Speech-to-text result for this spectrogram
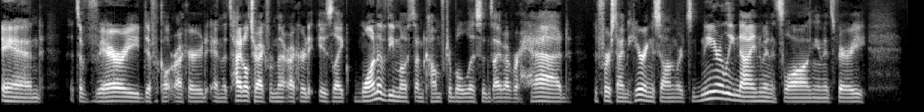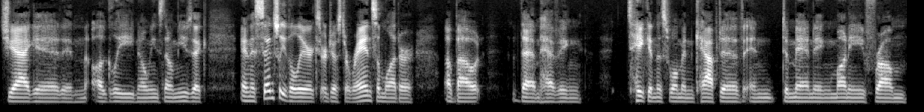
and it's a very difficult record. And the title track from that record is like one of the most uncomfortable listens I've ever had. The first time hearing a song where it's nearly nine minutes long and it's very jagged and ugly, no means no music. And essentially, the lyrics are just a ransom letter about them having taken this woman captive and demanding money from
